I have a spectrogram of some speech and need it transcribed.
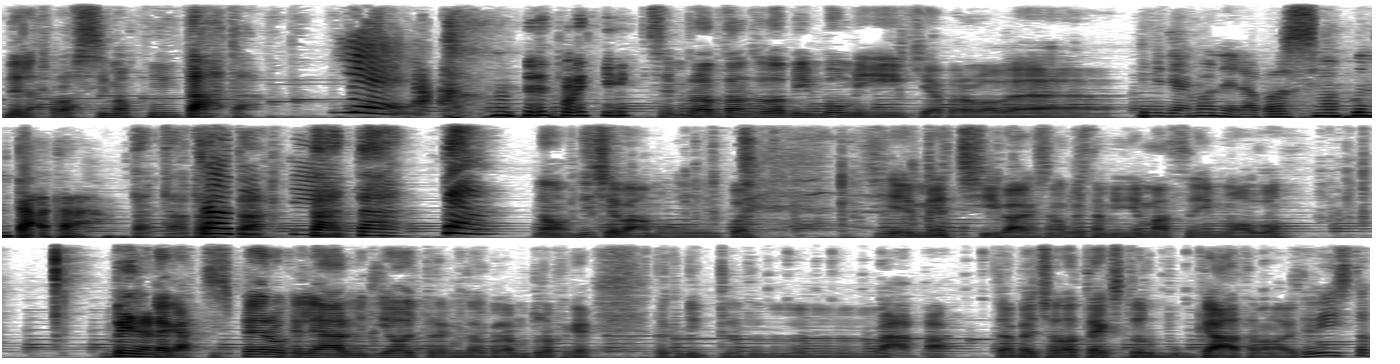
nella prossima puntata. Yeah! Sembra tanto da bimbo micchia, però vabbè. Ci vediamo nella prossima puntata. Ta ta Ciao ta a ta ta ta ta. No, dicevamo comunque. CMC va, che sennò questa mi ammazza di nuovo. Bene ragazzi, spero che le armi di oggi prendano l'armatura perché, perché vabbè c'ho la texture buggata ma l'avete visto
